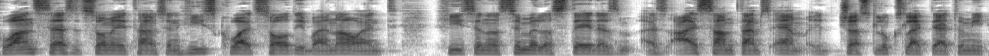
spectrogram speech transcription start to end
Juan says it so many times, and he's quite salty by now, and he's in a similar state as as I sometimes am. It just looks like that to me.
